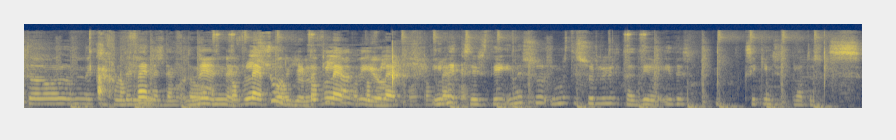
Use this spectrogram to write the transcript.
Στον Αχνοφαίνεται εξωτερισμό. αυτό. Ναι, ναι. Το βλέπω, Σούργελα το και βλέπω, τα το δύο. βλέπω, το Είναι, βλέπω. ξέρεις τι, είναι σου, είμαστε σούργελα και τα δύο. Είδες, ξεκίνησε πρώτος. Σ,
